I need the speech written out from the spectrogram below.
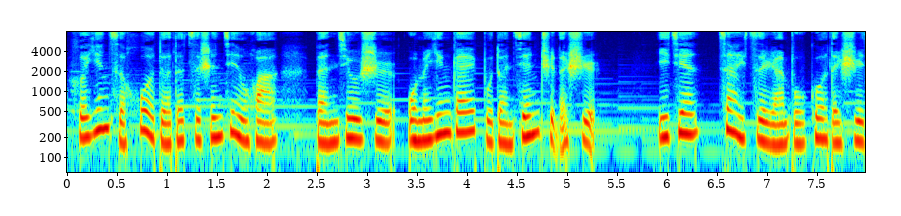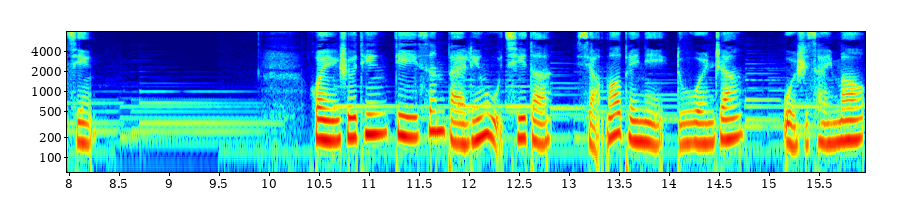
和因此获得的自身进化。本就是我们应该不断坚持的事，一件再自然不过的事情。欢迎收听第三百零五期的《小猫陪你读文章》，我是菜猫。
